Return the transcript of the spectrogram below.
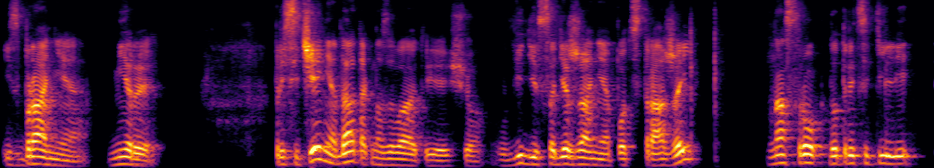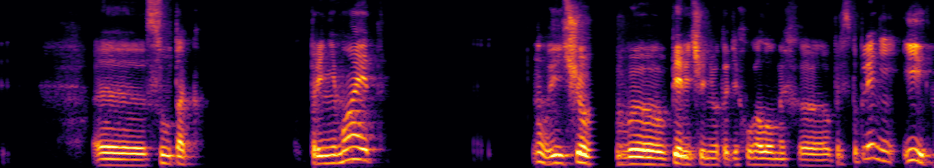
избрания меры пресечения, да, так называют ее еще, в виде содержания под стражей на срок до 30 ли, э, суток, принимает, ну, еще в перечень вот этих уголовных э, преступлений и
